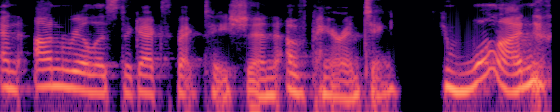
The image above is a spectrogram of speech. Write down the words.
and unrealistic expectation of parenting. One,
